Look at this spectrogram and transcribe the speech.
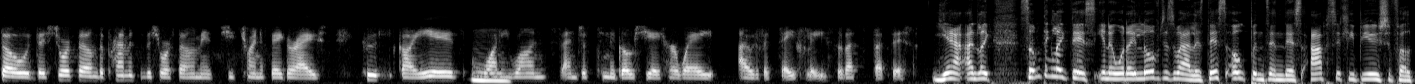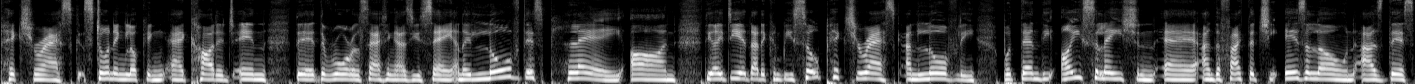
So the short film, the premise of the short film is she's trying to figure out who this guy is, what he wants, and just to negotiate her way out of it safely. So that's that's it. Yeah, and like something like this, you know, what I loved as well is this opens in this absolutely beautiful, picturesque, stunning looking uh, cottage in the, the rural setting, as you say. And I love this play on the idea that it can be so picturesque and lovely, but then the isolation uh, and the fact that she is alone as this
